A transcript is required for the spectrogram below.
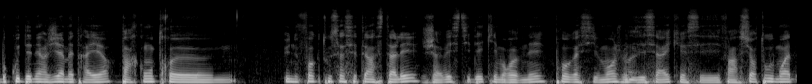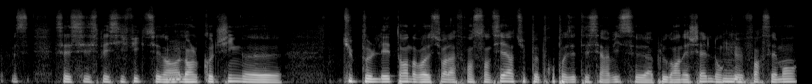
beaucoup d'énergie à mettre ailleurs. Par contre, une fois que tout ça s'était installé, j'avais cette idée qui me revenait progressivement. Je me Ouais. disais, c'est vrai que c'est, enfin, surtout moi, c'est spécifique. C'est dans, Mhm. dans le coaching. tu peux l'étendre sur la France entière, tu peux proposer tes services à plus grande échelle. Donc euh, forcément,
